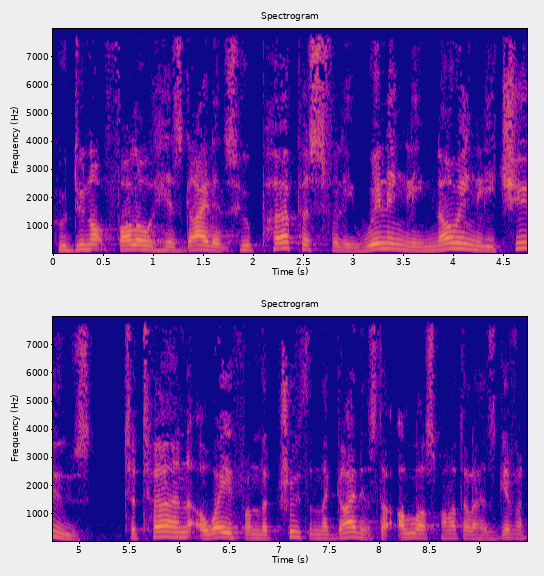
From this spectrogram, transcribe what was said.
who do not follow His guidance, who purposefully, willingly, knowingly choose to turn away from the truth and the guidance that Allah subhanahu wa ta'ala has given.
